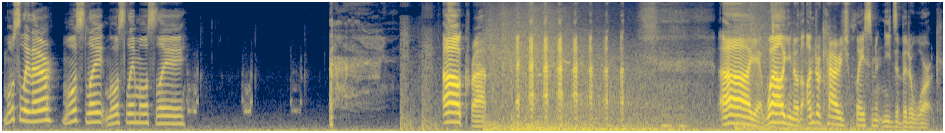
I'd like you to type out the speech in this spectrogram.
mostly there. Mostly, mostly, mostly. oh, crap. Ah, uh, yeah. Well, you know, the undercarriage placement needs a bit of work.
